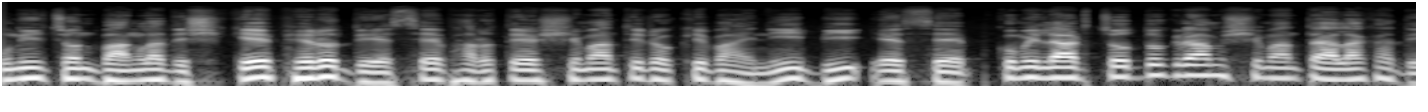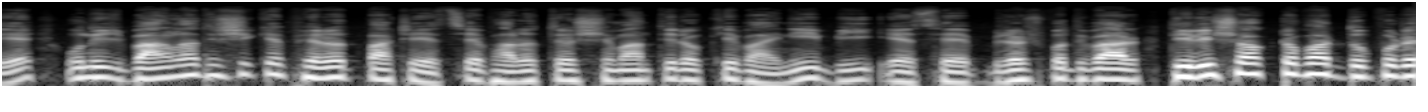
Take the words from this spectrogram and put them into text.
উনিশ জন বাংলাদেশিকে ফেরত দিয়েছে ভারতের সীমান্তরক্ষী বাহিনী বিএসএফ। কুমিল্লার চোদ্দগ্রাম সীমান্ত এলাকা দিয়ে উনিশ বাংলাদেশিকে ফেরত পাঠিয়েছে ভারতীয় সীমান্তরক্ষী বাহিনী বিএসএফ। বৃহস্পতিবার তিরিশে অক্টোবর দুপুরে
